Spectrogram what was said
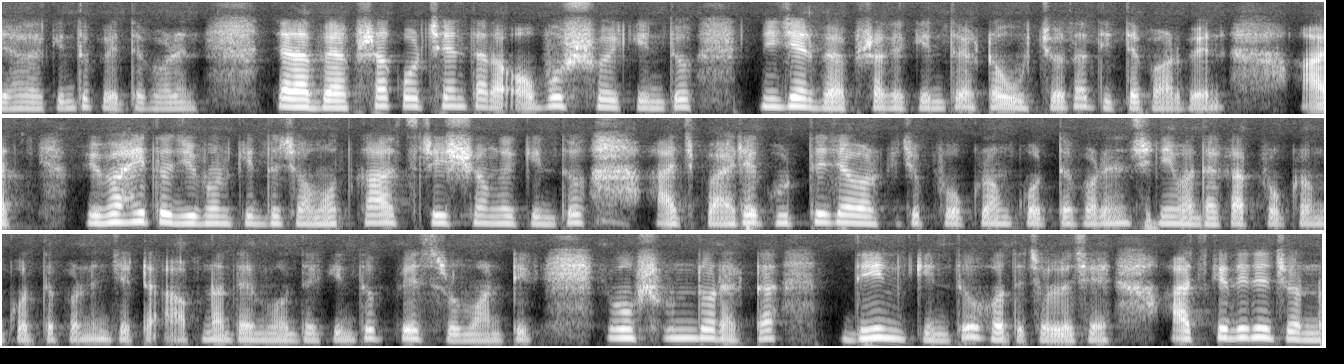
জায়গা কিন্তু পেতে পারেন। যারা ব্যবসা করছেন, তারা অবশ্যই কিন্তু নিজের ব্যবসাকে কিন্তু একটা উচ্চতা দিতে পারবেন। আজ বিবাহিত জীবন কিন্তু চমৎকার। স্ত্রীর সঙ্গে কিন্তু আজ বাইরে ঘুরতে যাওয়ার কিছু প্রোগ্রাম করতে পারেন সিনেমা দেখার প্রোগ্রাম করতে পারেন, যেটা আপনাদের মধ্যে কিন্তু বেশ রোমান্টিক এবং সুন্দর একটা দিন কিন্তু হতে চলেছে। আজকে দিনের জন্য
